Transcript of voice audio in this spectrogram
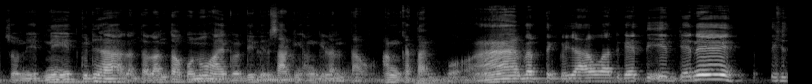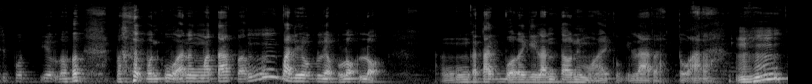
So niid-niid ko diha lantaw-lantaw ko nuhay pero dili saging ang gilantaw ang katagbo. Ah berting ko yawat kay tiid tiid si putyo lo. Pagkon ko anang mata pa mm, palihok-lihok lo-lo ang katagbo ra gilantaw nimo ay ko ilara tuara. Mhm.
